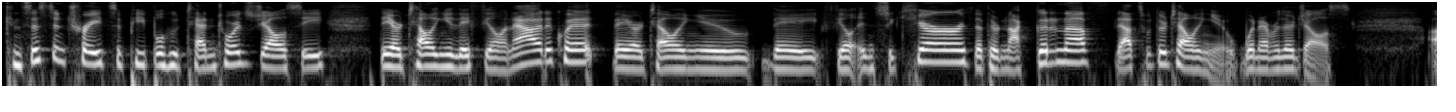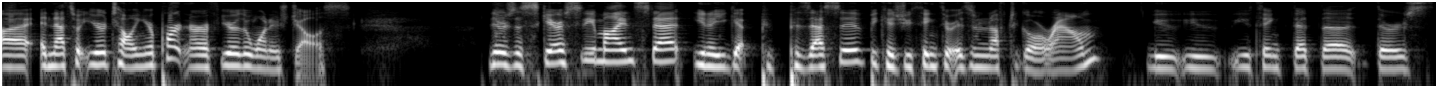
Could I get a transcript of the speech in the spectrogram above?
consistent traits of people who tend towards jealousy. They are telling you they feel inadequate. They are telling you they feel insecure, that they're not good enough. That's what they're telling you whenever they're jealous. Uh, and that's what you're telling your partner if you're the one who's jealous. There's a scarcity mindset. You know, you get p- possessive because you think there isn't enough to go around. You you you think that the there's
